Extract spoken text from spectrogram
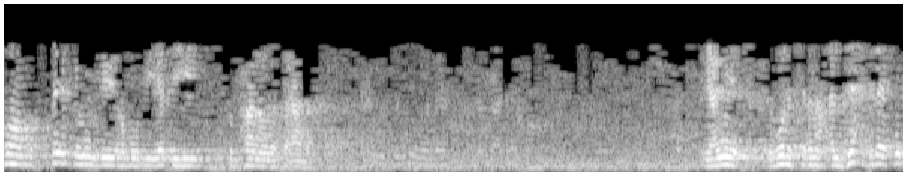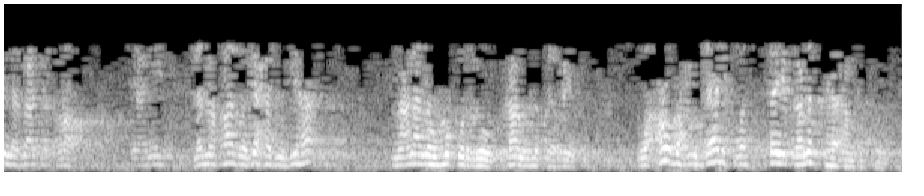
فهو مستيقن بربوبيته سبحانه وتعالى. يعني يقول الجحد لا يكون إلا بعد اقرار يعني لما قال وجحدوا بها معناه أنهم مقرون كانوا مقرين. وأوضح من ذلك واستيقنتها أنفسهم.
